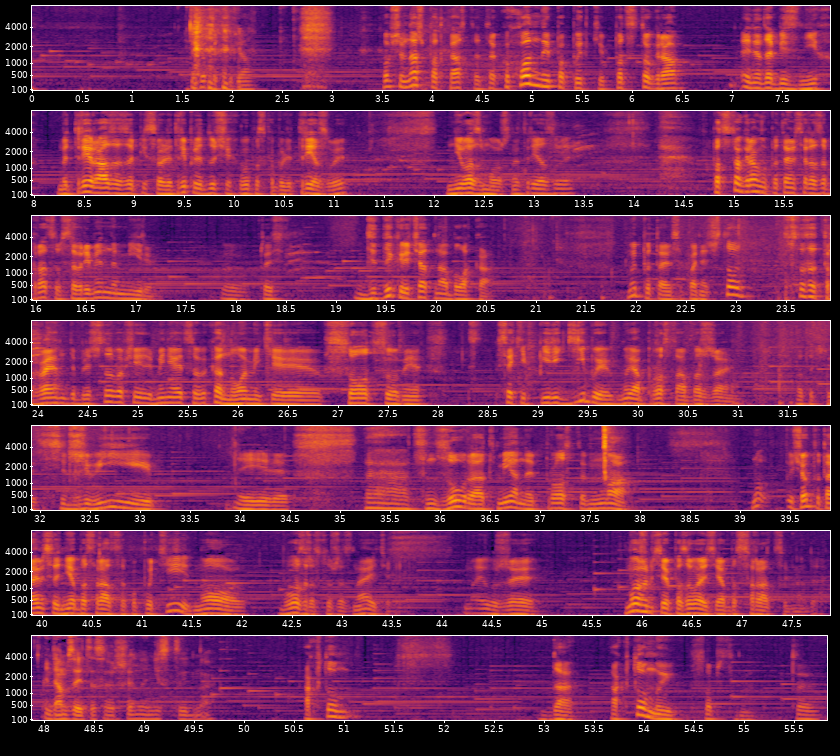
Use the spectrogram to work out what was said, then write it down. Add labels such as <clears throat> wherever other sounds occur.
Все потерял. В общем, наш подкаст это кухонные попытки под 100 грамм, иногда без них. Мы три раза записывали, три предыдущих выпуска были трезвые. Невозможно трезвые. Под 100 грамм мы пытаемся разобраться в современном мире. Э, То есть деды кричат на облака. Мы пытаемся понять, что, что за тренды, блядь, что вообще меняется в экономике, в социуме. Всякие перегибы, ну я просто обожаю. Вот эти CGV или э, цензура, отмены, просто муа. Ну, еще пытаемся не обосраться по пути, но возраст уже, знаете ли. Мы уже можем себе позволить и обосраться иногда. И нам за это совершенно не стыдно. А кто... Да. А кто мы, собственно? Это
